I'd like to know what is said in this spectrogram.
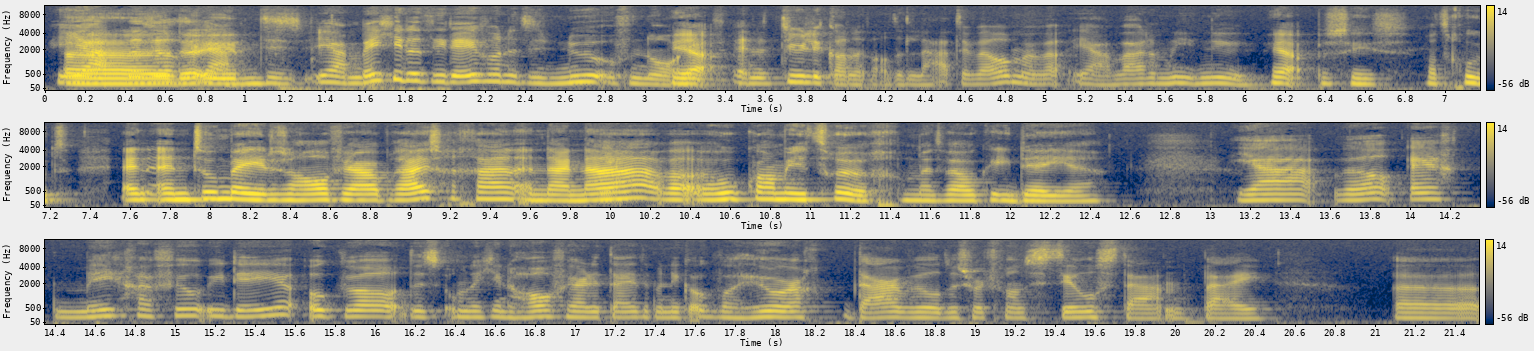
Ja, eh, dat, ja, het is, ja, een beetje dat idee van het is nu of nooit. Ja. En natuurlijk kan het altijd later wel, maar wel- ja, waarom niet nu? Ja, precies. Wat goed. En, en toen ben je dus een half jaar op reis gegaan. En daarna, hoe kwam je terug? Met welke ideeën? Ja, wel echt mega veel ideeën. Ook wel, dus omdat je een half jaar de tijd hebt, ben ik ook wel heel erg daar wilde soort van stilstaan bij eh,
